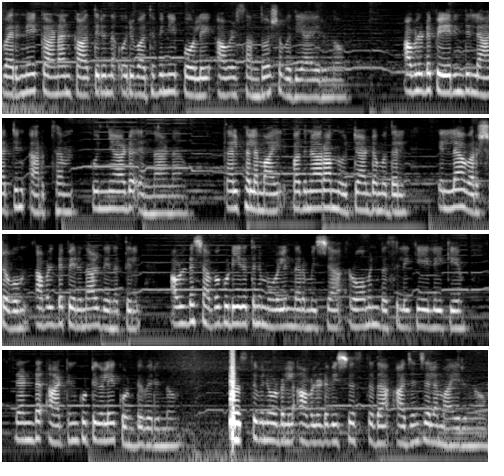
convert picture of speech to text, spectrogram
വരനെ കാണാൻ കാത്തിരുന്ന ഒരു വധുവിനെ പോലെ അവൾ സന്തോഷവതിയായിരുന്നു. അവളുടെ പേരിന്റെ ലാറ്റിൻ അർത്ഥം കുഞ്ഞാട് എന്നാണ്. തൽഫലമായി പതിനാറാം നൂറ്റാണ്ട് മുതൽ എല്ലാ വർഷവും അവളുടെ പെരുന്നാൾ ദിനത്തിൽ അവളുടെ ശവകുടീരത്തിന് മുകളിൽ നിർമ്മിച്ച റോമൻ ബസിലിക്കയിലേക്ക് രണ്ട് ആട്ടിൻകുട്ടികളെ കൊണ്ടുവരുന്നു. ക്രിസ്തുവിനോടുള്ള അവളുടെ വിശ്വസ്തത അചഞ്ചലമായിരുന്നു.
